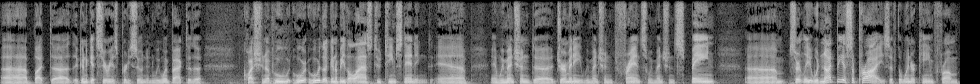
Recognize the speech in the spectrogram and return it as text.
Uh, but uh, they're going to get serious pretty soon. And we went back to the question of who who who are going to be the last two teams standing. Uh, and we mentioned uh, Germany, we mentioned France, we mentioned Spain. Um, certainly, it would not be a surprise if the winner came from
